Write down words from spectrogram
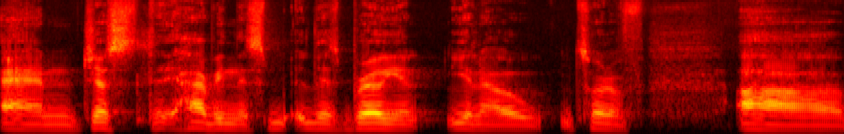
and just having this this brilliant you know sort of uh,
